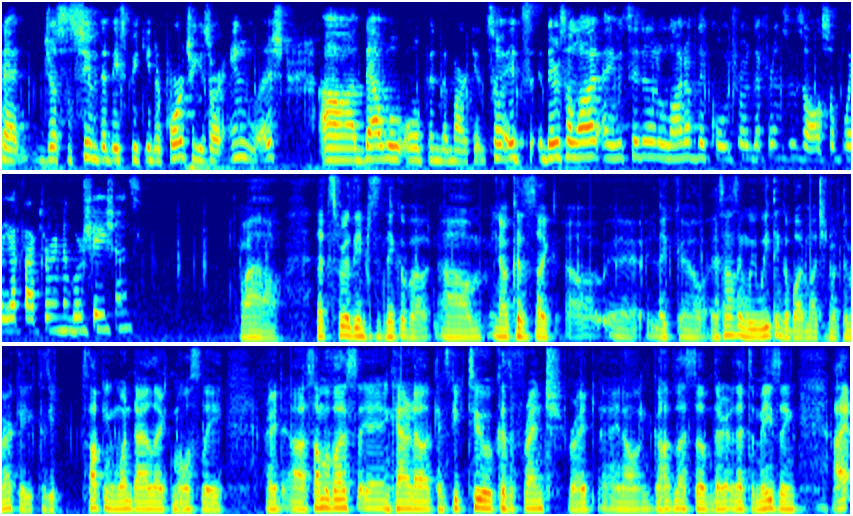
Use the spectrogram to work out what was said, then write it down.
that just assume that they speak either portuguese or english uh, that will open the market. So it's there's a lot i would say that a lot of the cultural differences also play a factor in negotiations. Wow that's really interesting to think about. Um, you know, because like uh, like uh, it's not something we, we think about much in North America because you're talking one dialect mostly, right? Uh, some of us in Canada can speak two because of French, right? You know, God bless them. They're, that's amazing. I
